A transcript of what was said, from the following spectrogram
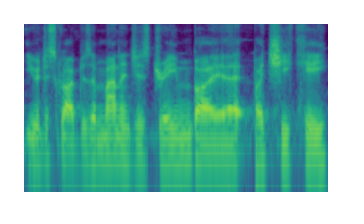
you were described as a manager's dream by uh, by Txiki.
